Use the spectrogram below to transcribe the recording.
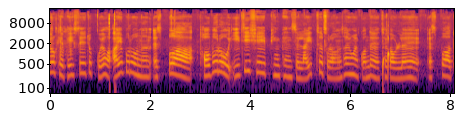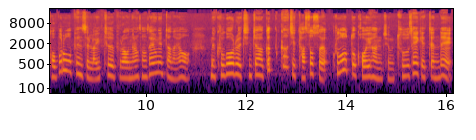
이렇게 베이스 해줬고요. 아이브로우는 에스쁘아 더브로우 이지 쉐이핑 펜슬 라이트 브라운 사용할 건데 제가 원래 에스쁘아 더브로우 펜슬 라이트 브라운을 항상 사용했잖아요. 근데 그거를 진짜 끝까지 다 썼어요. 그것도 거의 한 지금 두세 개째인데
